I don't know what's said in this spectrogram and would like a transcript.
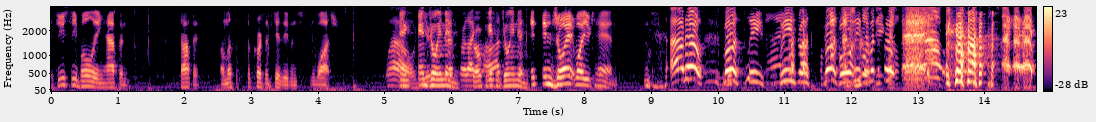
If you see bullying happen, stop it. Unless of course it's Gizzy, then just watch. Wow. and and join in. throw Don't forget to join in. En- enjoy it while you can. Oh no! Ross, please, please, Ross, Ross, Boy, please, I'm at the you boat. go. No!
